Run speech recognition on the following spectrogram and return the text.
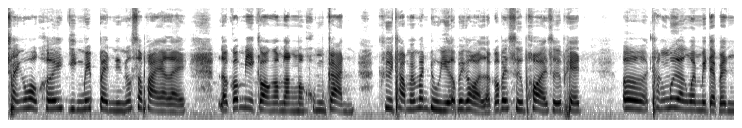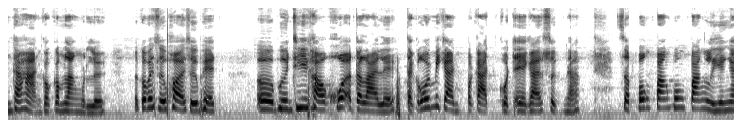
ฉันก็บอกเฮ้ยยิงไม่เป็นยิงต้องสะพายอะไร แล้วก็มีกองกำลังมาคุมกัน คือทำให้มันดูเยอะไปก่อน แล้วก็ไปซื้อพลอยซื้อเพชร เออ ทั้งเมืองมันมีแต่เป็นทหารกองกำลังหมดเลย แล้วก็ไปซื้อพลอยซื้อเพชร เออ พื้นที่เขาโคตรอันตรายเลย แต่ก็ไม่มีการประกาศกฎอัยการศึกนะจะปงปังปงปังหรือยังไง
